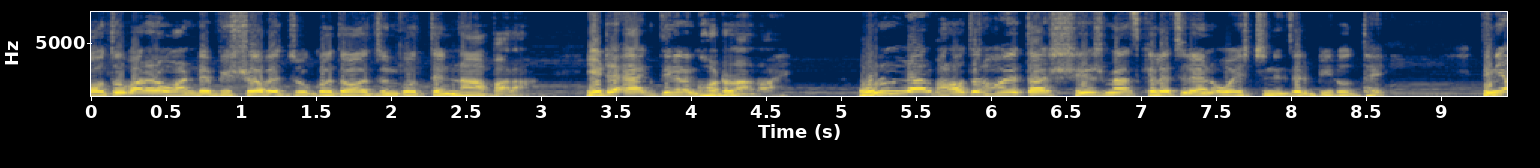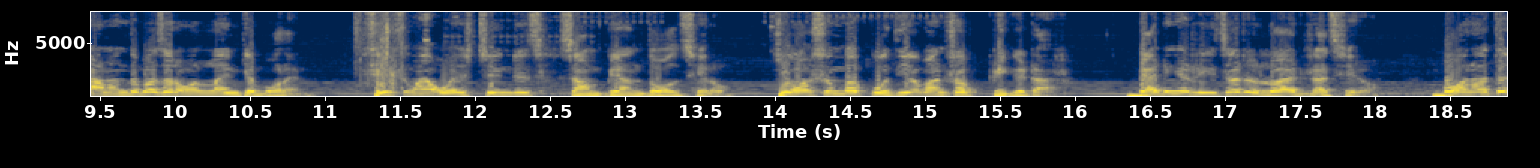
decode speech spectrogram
গতবারের ওয়ানডে বিশ্বকাপের যোগ্যতা অর্জন করতে না পারা, এটা একদিনের ঘটনা নয়। অরুণ লাল ভারতের হয়ে তার শেষ ম্যাচ খেলেছিলেন ওয়েস্ট ইন্ডিজের বিরুদ্ধেই। তিনি আনন্দবাজার অনলাইনকে বলেন, সেই সময় ওয়েস্ট ইন্ডিজ চ্যাম্পিয়ন দল ছিল। কি অসম্ভব প্রতিভাবান সব ক্রিকেটার ব্যাটিং এর রিচার্ড লয়েডরা ছিল। বল হাতে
